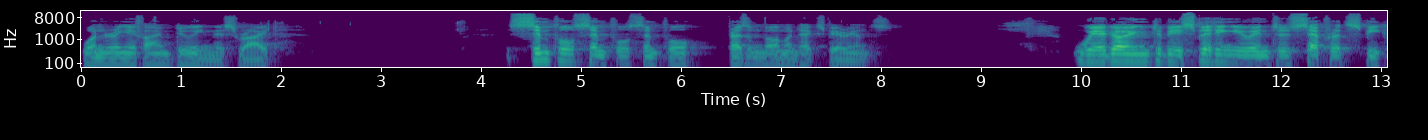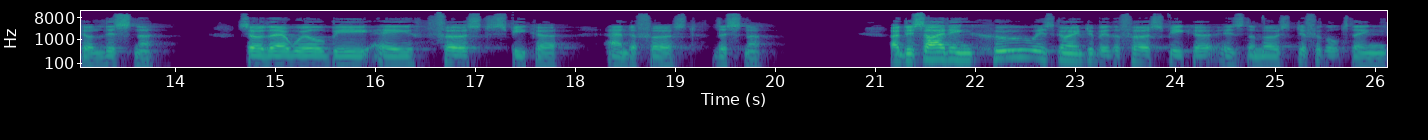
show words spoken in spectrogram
Wondering if I'm doing this right. Simple, simple, simple present moment experience. We're going to be splitting you into separate speaker listener so there will be a first speaker and a first listener. And deciding who is going to be the first speaker is the most difficult thing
